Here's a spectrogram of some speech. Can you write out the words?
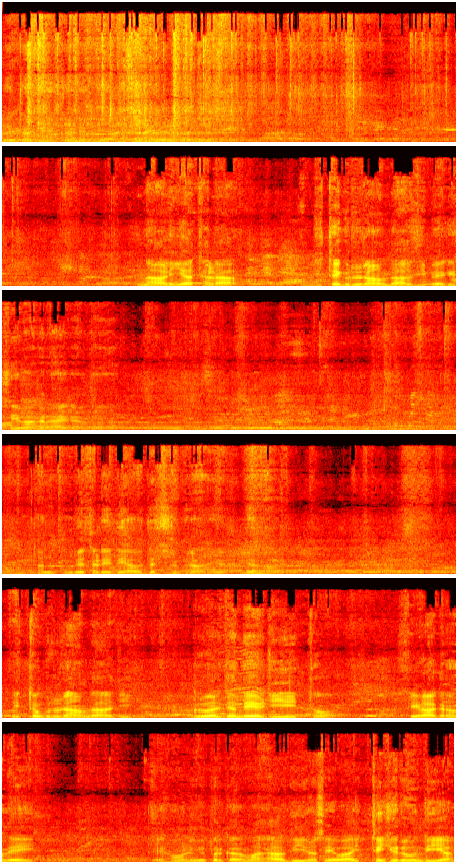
ਇਹ ਕਹਿੰਦੇ ਨੇ ਬੇਰ ਨਾਲ ਹੀ ਆ ਥੜਾ ਜਿੱਥੇ ਗੁਰੂ ਰਾਮਦਾਸ ਜੀ ਬਹਿ ਕੇ ਸੇਵਾ ਕਰਾਇਆ ਕਰਦੇ ਆ। ਤੁਹਾਨੂੰ ਪੂਰੇ ਥੜੇ ਦੇ ਆਓ ਦਰਸ਼ਨ ਕਰਾ ਦੇ ਲਿਆਉਣਾ। ਇੱਥੋਂ ਗੁਰੂ ਰਾਮਦਾਸ ਜੀ, ਗੁਰੂ ਅਰਜਨ ਦੇਵ ਜੀ ਇੱਥੋਂ ਸੇਵਾ ਕਰਾਉਂਦੇ ਸੀ। ਤੇ ਹੁਣ ਵੀ ਪਰਿਕਰਮਾ ਸਾਹਿਬ ਦੀ ਜਦੋਂ ਸੇਵਾ ਇੱਥੇ ਹੀ ਸ਼ੁਰੂ ਹੁੰਦੀ ਆ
